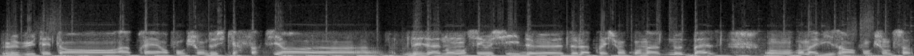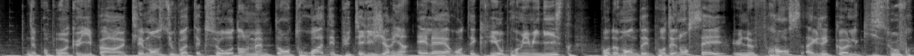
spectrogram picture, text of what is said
Le but étant, après, en fonction de ce qui ressortira des annonces et aussi de, la pression qu'on a de notre base, on avisera en fonction de ça. Des propos recueillis par Clémence Dubois-Texero. Dans le même temps, trois députés ligériens LR ont écrit au Premier ministre pour demander, pour dénoncer une France agricole qui souffre.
